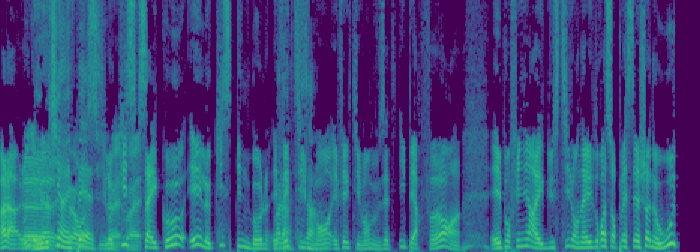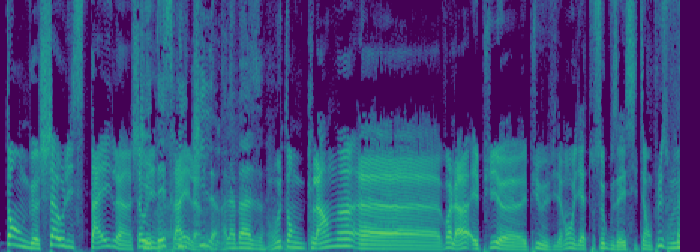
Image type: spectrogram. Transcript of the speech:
Voilà, Oui, le, il y a le aussi un Flipper FPS. aussi, le ouais, Kiss ouais. Psycho et le Kiss Pinball. Voilà, effectivement, effectivement, vous êtes hyper fort. Et pour finir avec du style, on a eu le droit sur PlayStation au Wu-Tang Shaolin Style, Qui Shaolin était Style. Kill à la base. Wu-Tang Clan, euh, voilà, et puis euh, et puis évidemment il y a tous ceux que vous avez cités en plus. Vous, je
